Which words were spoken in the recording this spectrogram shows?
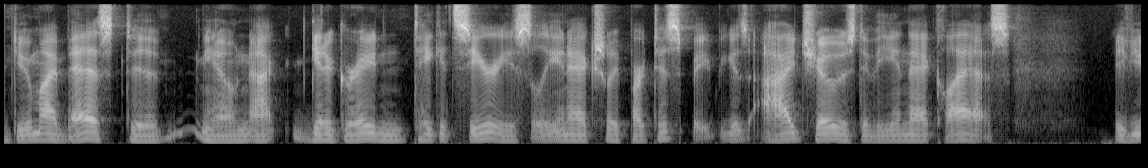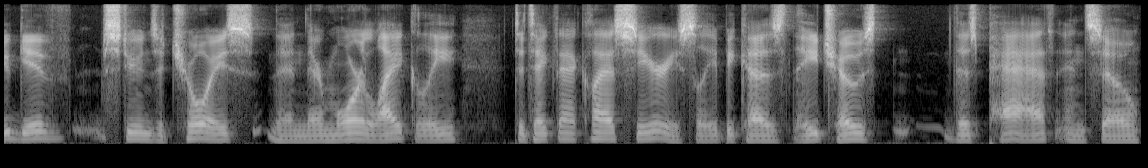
do my best to, you know, not get a grade and take it seriously and actually participate because I chose to be in that class. If you give students a choice, then they're more likely to take that class seriously because they chose this path. And so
